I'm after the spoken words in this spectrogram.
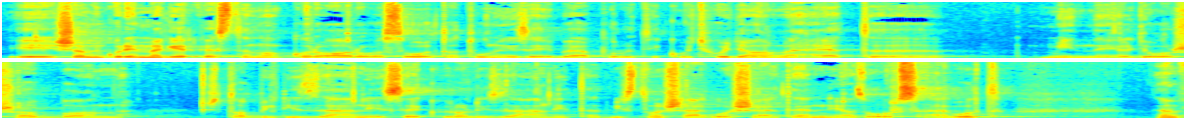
és amikor én megérkeztem, akkor arról szólt a tunéziai belpolitik, hogy hogyan lehet minél gyorsabban stabilizálni, szekuralizálni, tehát biztonságosá tenni az országot. Nem,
